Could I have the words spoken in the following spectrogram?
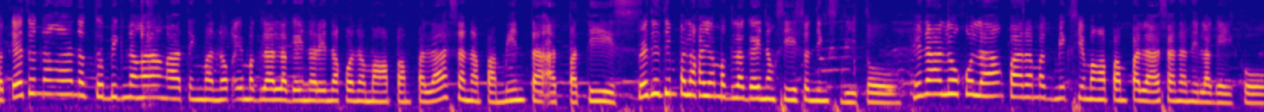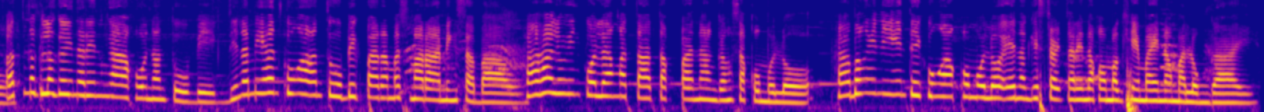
At eto na nga, nagtubig na nga ang ating manok ay maglalagay na rin ako ng mga pampalasa na paminta at patis. Pwede din pala kaya maglagay ng seasonings dito. Hinalo ko lang para mag-mix yung mga pampalasa na nilagay ko. At naglagay na rin nga ako ng tubig. Dinamihan ko nga ang tubig para mas maraming sabaw. Hahaluin ko lang at tatakpan hanggang sa kumulo. Habang hinihintay ko nga kumulo, eh nag-start na rin ako maghimay ng malunggay.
